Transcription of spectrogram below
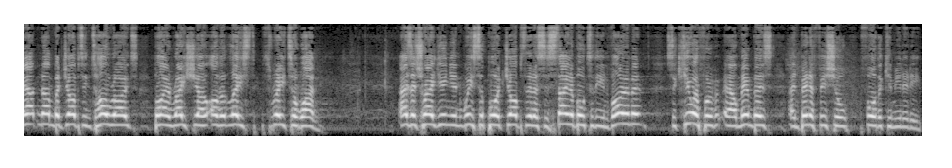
outnumber jobs in toll roads by a ratio of at least three to one. As a trade union, we support jobs that are sustainable to the environment, secure for our members, and beneficial for the community.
